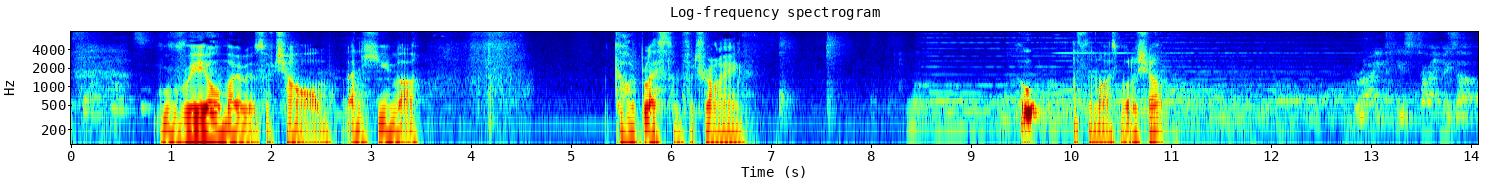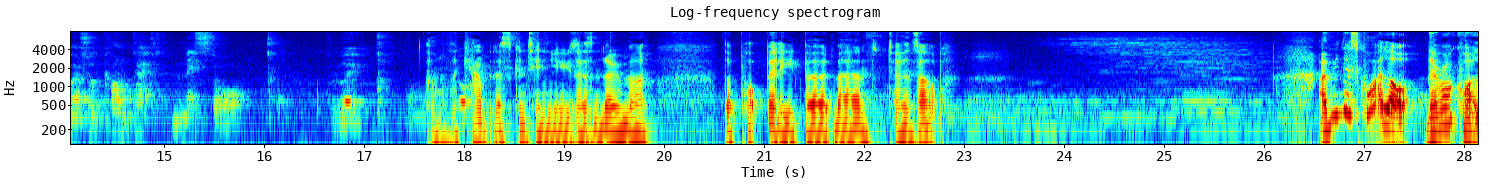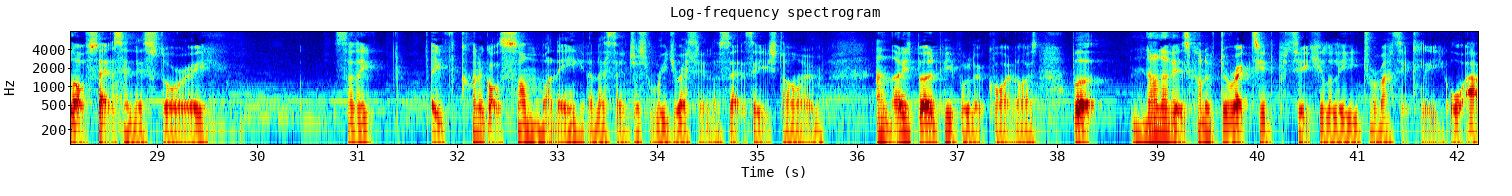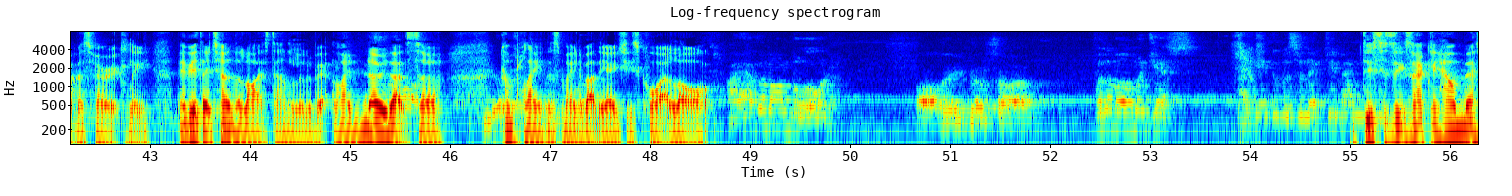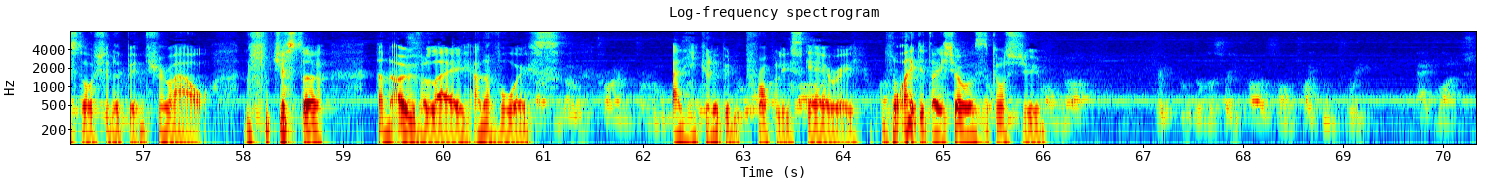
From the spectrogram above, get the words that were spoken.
real moments of charm and humour. God bless them for trying. Oh, that's a nice model shot. Right, his time is up. I shall contact Mestor. Too late. Oh, the campness continues as Noma, the pot bellied bird man, turns up. I mean, there's quite a lot. There are quite a lot of sets in this story, so they they've kind of got some money, unless they're just redressing the sets each time. And those bird people look quite nice, but none of it's kind of directed particularly dramatically or atmospherically. Maybe if they turn the lights down a little bit, and I know that's a complaint that's made about the 80s quite a lot. I have them on board. Are they docile? For the moment, yes. I gave them a selective and This is exactly how Mestor should have been throughout. Just a an overlay and a voice. And he could have been properly scary. Why did they show us the costume? Take them to the safe house on Titan 3. at once.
